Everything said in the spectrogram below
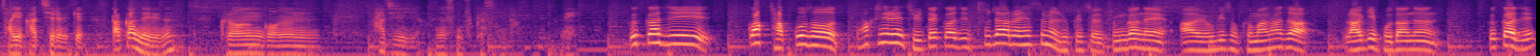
자기 가치를 이렇게 깎아내리는 그런 거는 하지 않았으면 좋겠습니다. 네. 끝까지 꽉 잡고서 확실해질 때까지 투자를 했으면 좋겠어요. 중간에 아 여기서 그만하자 라기보다는 끝까지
